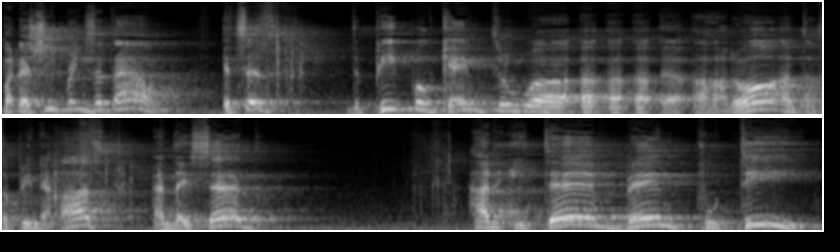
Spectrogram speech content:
But as she brings it down, it says the people came to uh, uh, uh, Aharo and to Pinehas, and they said, Har item ben puti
